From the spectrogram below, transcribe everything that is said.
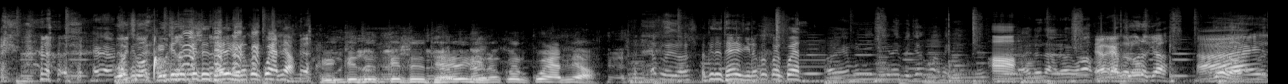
cúi xuống cái, cái, cái tư thế thì nó quen quen nhỉ thấp người rồi cái tư thế thì nó quen quen em nhìn, nhìn lên phía trước các bạn nhìn À. Đấy, đơn giản thôi đúng không em em giữ được chưa Giữ rồi. đấy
